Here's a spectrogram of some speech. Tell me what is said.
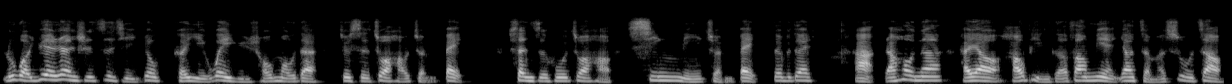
如果越认识自己，又可以未雨绸缪的，就是做好准备，甚至乎做好心理准备，对不对？啊，然后呢，还要好品格方面要怎么塑造，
